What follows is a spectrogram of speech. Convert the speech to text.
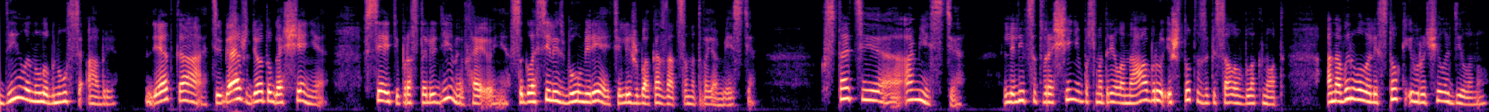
Дилан улыбнулся Абри. «Детка, тебя ждет угощение. Все эти простолюдины в Хейвене согласились бы умереть, лишь бы оказаться на твоем месте». «Кстати, о месте». Лилит с отвращением посмотрела на Абру и что-то записала в блокнот. Она вырвала листок и вручила Дилану.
